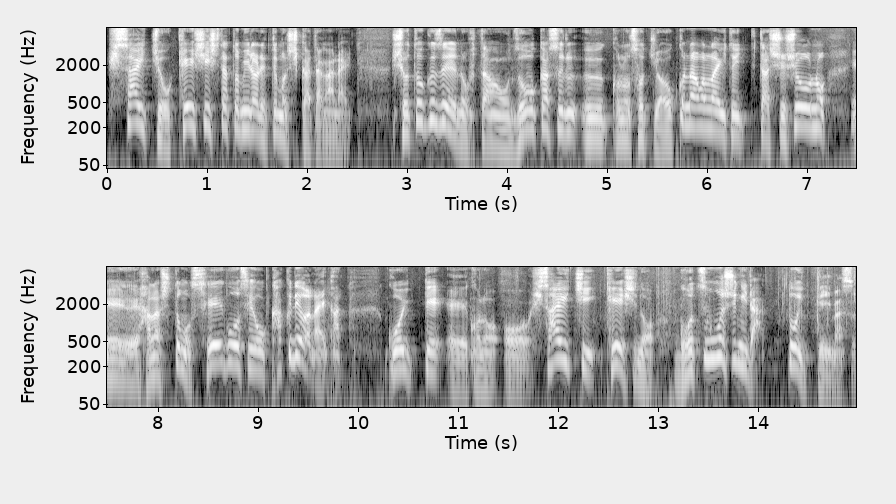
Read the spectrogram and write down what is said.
被災地を軽視したと見られても仕方がない。所得税の負担を増加するこの措置は行わないといった首相の、えー話とも整合性を欠くではないか。こう言って、えーこの被災地軽視のご都合主義だと言っています。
